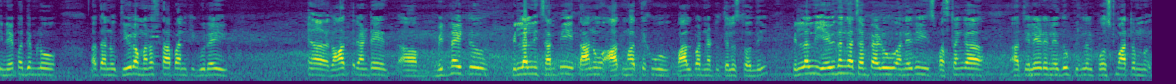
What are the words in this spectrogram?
ఈ నేపథ్యంలో తను తీవ్ర మనస్తాపానికి గురై రాత్రి అంటే మిడ్ నైట్ పిల్లల్ని చంపి తాను ఆత్మహత్యకు పాల్పడినట్టు తెలుస్తోంది. పిల్లల్ని ఏ విధంగా చంపాడు అనేది స్పష్టంగా తెలియడం లేదు. పిల్లలు పోస్ట్ మార్టం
